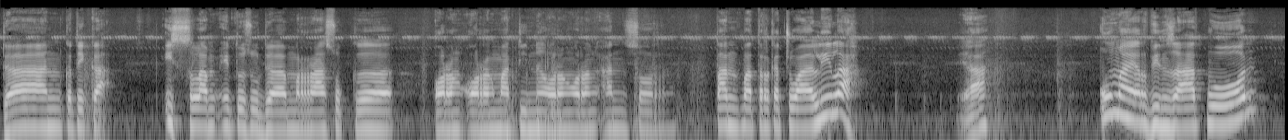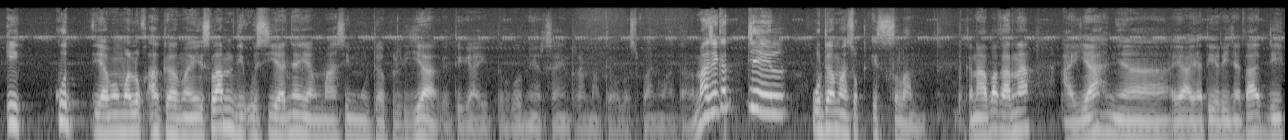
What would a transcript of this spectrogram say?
Dan ketika Islam itu sudah merasuk ke orang-orang Madinah, orang-orang Ansor, tanpa terkecuali lah ya. Umair bin Sa'ad pun ikut ya memeluk agama Islam di usianya yang masih muda belia ketika itu pemirsa yang dirahmati Allah Subhanahu wa taala. Masih kecil udah masuk Islam. Kenapa? Karena ayahnya, ya ayah tirinya tadi,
